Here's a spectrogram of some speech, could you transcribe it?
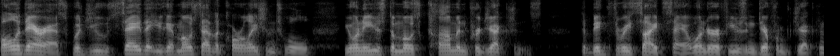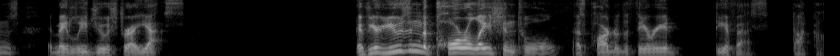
Adair asks, would you say that you get most out of the correlation tool? You want to use the most common projections. The big three sites say. I wonder if using different projections, it may lead you astray. Yes. If you're using the correlation tool as part of the theory of DFS, DraftKings.com.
